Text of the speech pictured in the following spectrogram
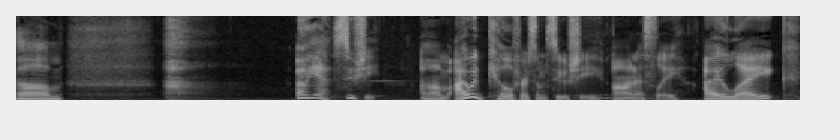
Um. Oh yeah, sushi. Um, I would kill for some sushi. Honestly, I like.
